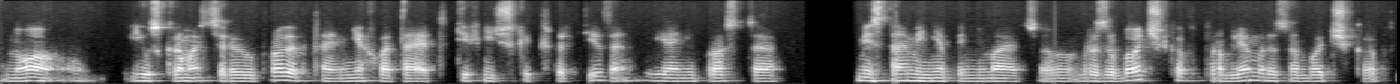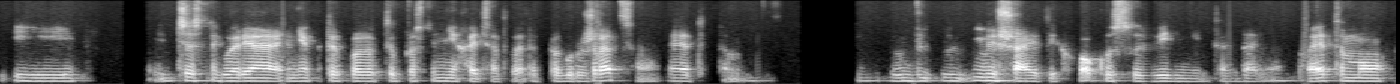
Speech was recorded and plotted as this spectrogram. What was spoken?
Но и у скромастера, и у продукта не хватает технической экспертизы, и они просто местами не понимают разработчиков, проблемы разработчиков, и, честно говоря, некоторые продукты просто не хотят в это погружаться, это там мешает их фокусу, видению и так далее. Поэтому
